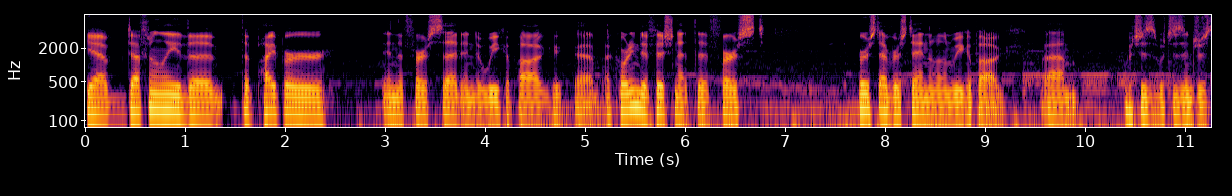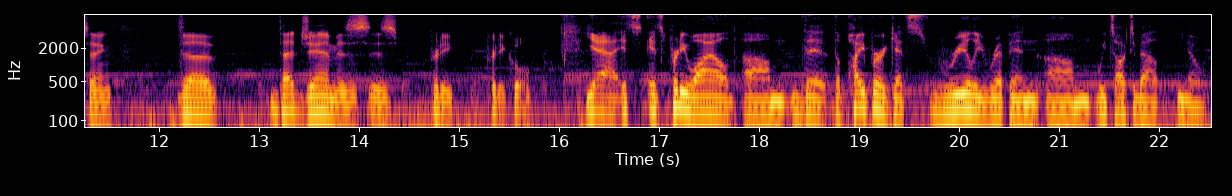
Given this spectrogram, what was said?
Yeah, definitely the the Piper in the first set into Weekapaug. Uh, according to Phish.net, the first first ever standalone Weekapaug, um, which is which is interesting. The that jam is is pretty pretty cool. Yeah, it's it's pretty wild. Um, the the Piper gets really ripping. Um, we talked about you know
